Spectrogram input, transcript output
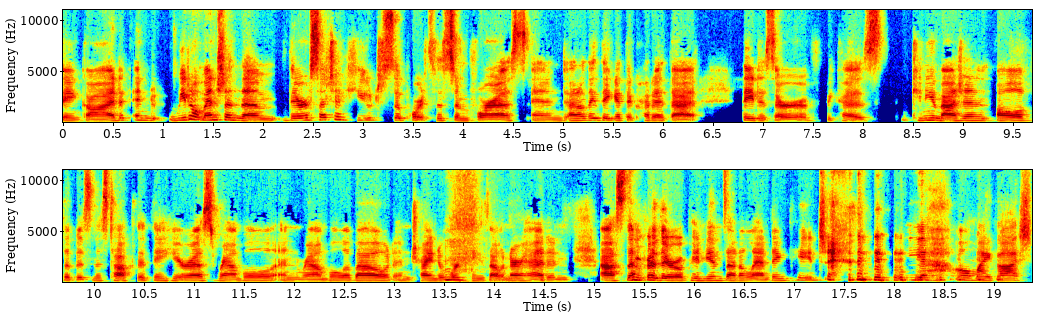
thank God. And we don't mention them. They're such a huge support system for us. And I don't think they get the credit that they deserve because can you imagine all of the business talk that they hear us ramble and ramble about and trying to work things out in our head and ask them for their opinions on a landing page? yeah. Oh my gosh.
